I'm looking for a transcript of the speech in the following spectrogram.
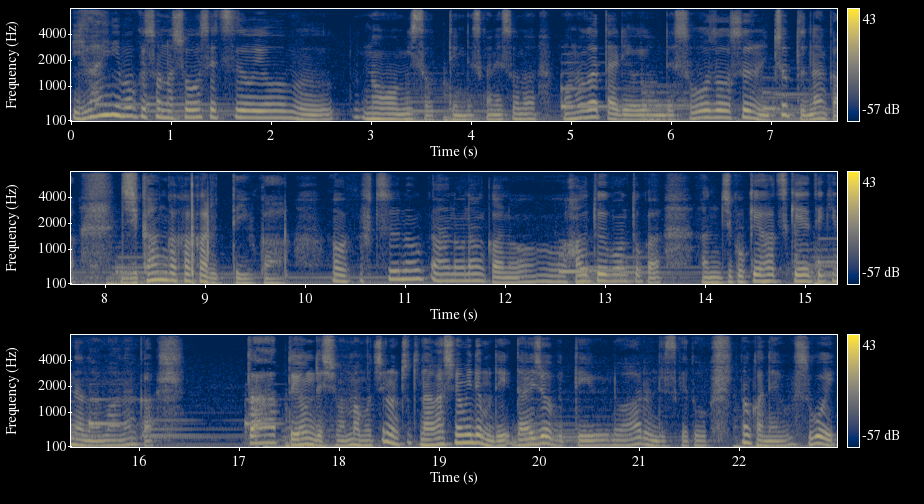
意外に僕その小説を読む脳みそっていうんですかね。その物語を読んで想像するのにちょっとなんか時間がかかるっていうか。普通のあのなんかあのハウトゥー本とかあの自己啓発系的なのはまあなんかダーッと読んでしまうまあもちろんちょっと流し読みでもで大丈夫っていうのはあるんですけどなんかねすごい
